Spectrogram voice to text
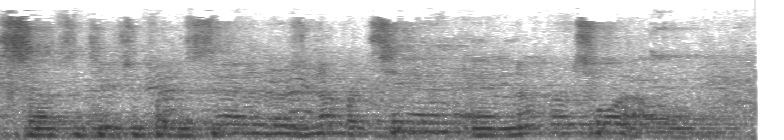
Substitution for the Senators, number 10 and number 12.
